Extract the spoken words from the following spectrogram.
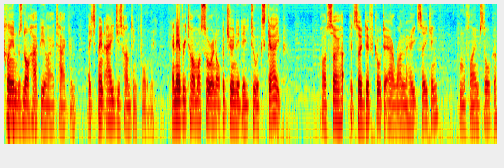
Clan was not happy I attacked them. They spent ages hunting for me. And every time I saw an opportunity to escape, oh, it's so it's so difficult to outrun the heat seeking from the Flamestalker.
